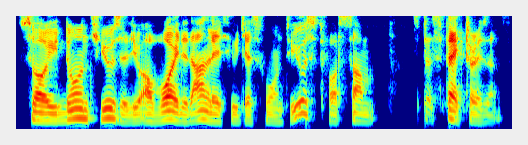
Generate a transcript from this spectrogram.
so you don't use it. You avoid it unless you just want to use it for some specific reasons.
